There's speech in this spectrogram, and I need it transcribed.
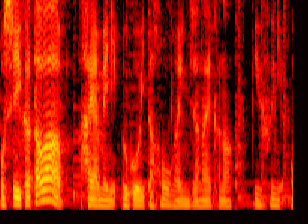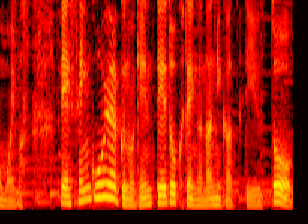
欲しい方は早めに動いた方がいいんじゃないかなというふうに思います。で、先行予約の限定特典が何かっていうと、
